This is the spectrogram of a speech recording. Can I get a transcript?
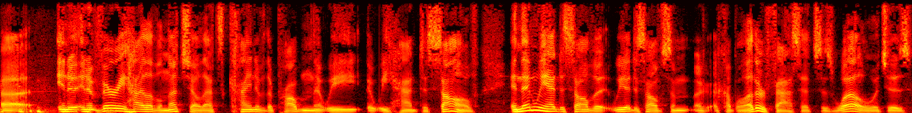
uh, in, a, in a very high level nutshell that's kind of the problem that we that we had to solve. And then we had to solve it we had to solve some a, a couple other facets as well which is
